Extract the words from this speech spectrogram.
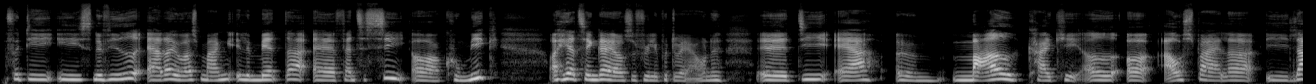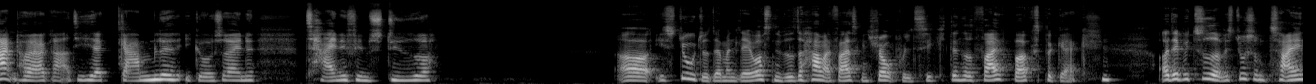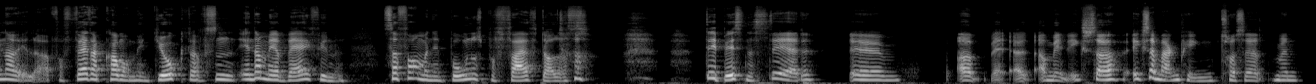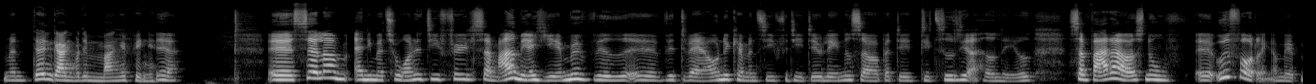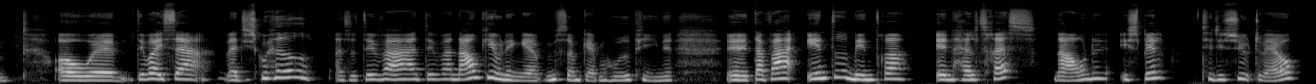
Fordi i Snevide er der jo også mange elementer af fantasi og komik, og her tænker jeg jo selvfølgelig på dværgene. Øh, de er øh, meget karikerede og afspejler i langt højere grad de her gamle, i gåsøjne, tegnefilmstyder. Og i studiet, da man laver Snevide, der har man faktisk en sjov politik. Den hedder five bucks per gag. og det betyder, at hvis du som tegner eller forfatter kommer med en joke, der sådan ender med at være i filmen, så får man en bonus på 5 dollars. det er business. Det er det. Øhm, og, og, og men ikke så, ikke så mange penge, trods alt. Men, men, Dengang var det mange penge. Ja. Øh, selvom animatorerne de følte sig meget mere hjemme ved, øh, ved dværgene, kan man sige, fordi det jo lænede sig op af det, de tidligere havde lavet, så var der også nogle øh, udfordringer med dem. Og øh, det var især, hvad de skulle hedde. Altså det var, det var navngivningen af dem, som gav dem hovedpine. Øh, der var intet mindre end 50 navne i spil til de syv dværge.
